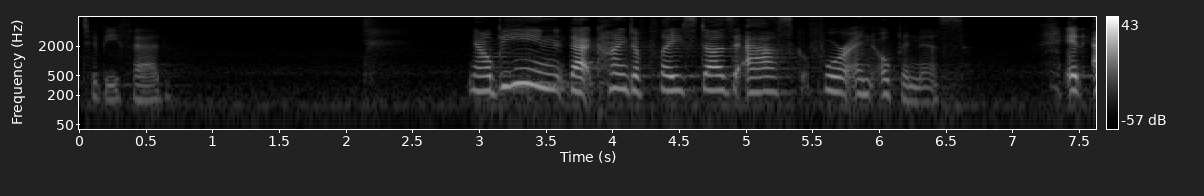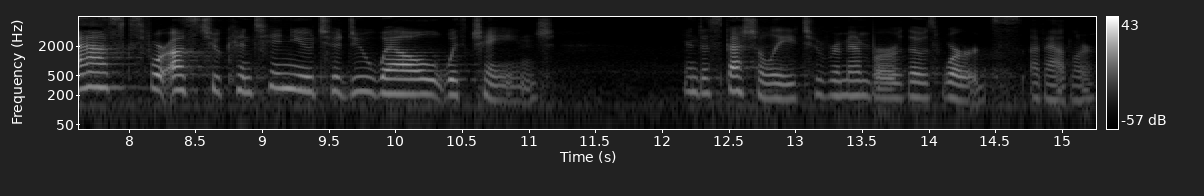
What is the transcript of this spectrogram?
to be fed. Now, being that kind of place does ask for an openness. It asks for us to continue to do well with change, and especially to remember those words of Adler.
